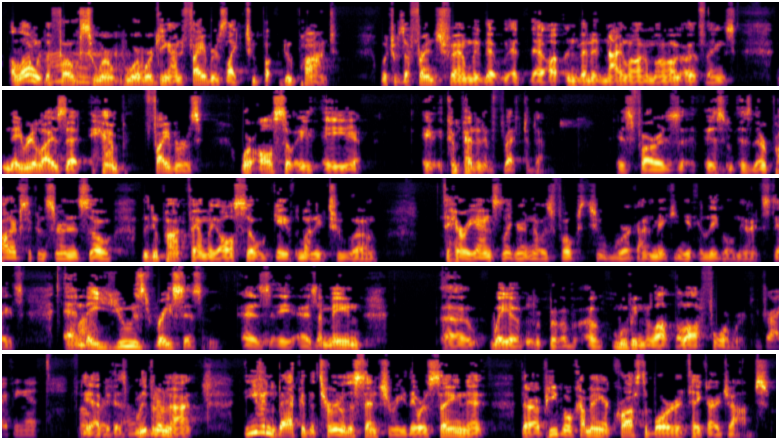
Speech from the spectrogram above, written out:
along with the folks who were, who were working on fibers like DuPont which was a French family that, that, that invented nylon, among other things. And they realized that hemp fibers were also a, a, a competitive threat to them as far as, as, as their products are concerned. And so the DuPont family also gave money to, uh, to Harry Anslinger and those folks to work on making it illegal in the United States. And they used racism as a, as a main uh, way of, of, of moving the law, the law forward. Driving it. Yeah, because Oh, believe it or not, even back at the turn of the century, they were saying that there are people coming across the border to take our jobs.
